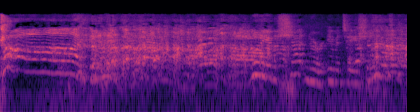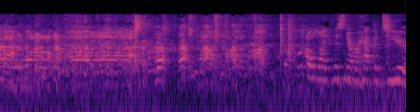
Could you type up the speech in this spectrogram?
in William Shatner imitation. oh, like this never happened to you.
